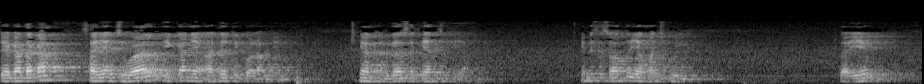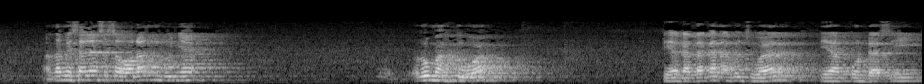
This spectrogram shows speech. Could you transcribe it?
Dia katakan, saya jual ikan yang ada di kolam ini dengan harga sekian sekian. Ini sesuatu yang majhul. Baik. Atau misalnya seseorang punya rumah tua dia katakan aku jual ya pondasi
